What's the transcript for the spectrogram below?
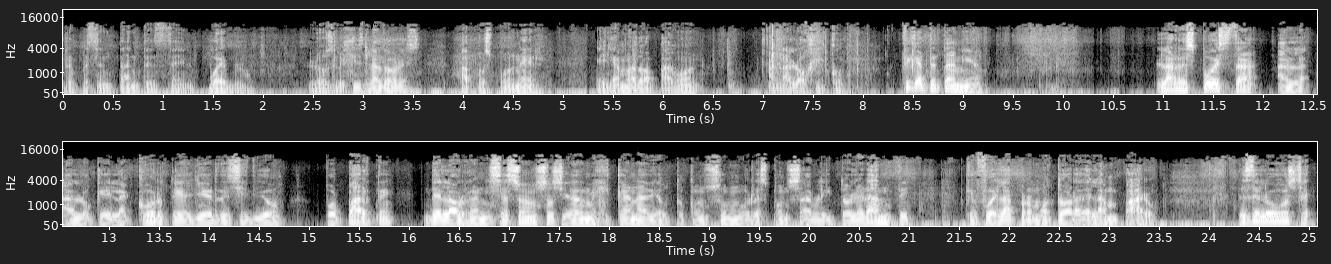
representantes del pueblo, los legisladores, a posponer el llamado apagón analógico. Fíjate, Tania, la respuesta a, a lo que la Corte ayer decidió por parte de la Organización Sociedad Mexicana de Autoconsumo Responsable y Tolerante, que fue la promotora del amparo. Desde luego se,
